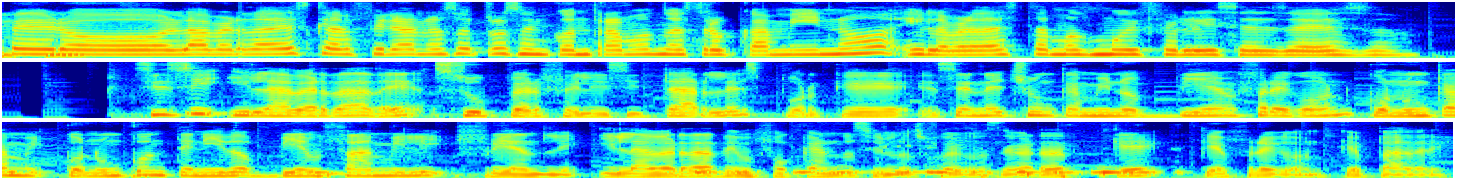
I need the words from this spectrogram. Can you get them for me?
Pero la verdad es que al final nosotros encontramos nuestro camino y la verdad estamos muy felices de eso. Sí, sí, y la verdad, ¿eh? Súper felicitarles porque se han hecho un camino bien fregón, con un, con un contenido bien family friendly. Y la verdad, enfocándose en los juegos, de verdad, qué, qué fregón, qué padre.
